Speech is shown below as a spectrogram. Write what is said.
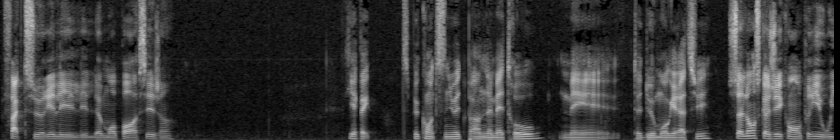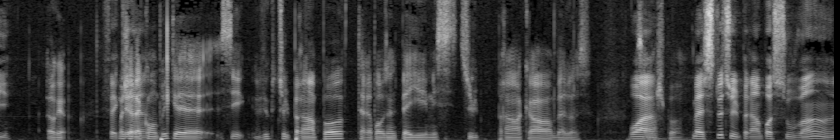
facturé le mois passé, genre. Tu peux continuer de prendre le métro, mais t'as deux mois gratuits. Selon ce que j'ai compris, oui. Ok. Fait Moi, que, j'avais compris que c'est vu que tu le prends pas, t'aurais pas besoin de payer. Mais si tu le prends encore, ben là, ça ouais. ça marche pas. Mais si toi, tu le prends pas souvent,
